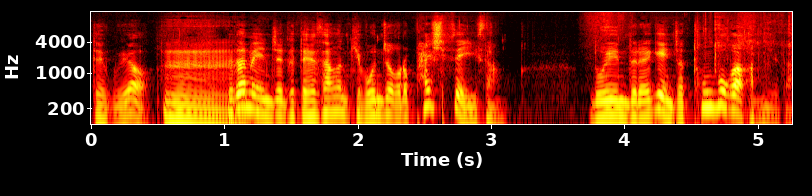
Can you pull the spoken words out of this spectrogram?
되고요. 음. 그다음에 이제 그 대상은 기본적으로 80세 이상 노인들에게 이제 통보가 갑니다.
